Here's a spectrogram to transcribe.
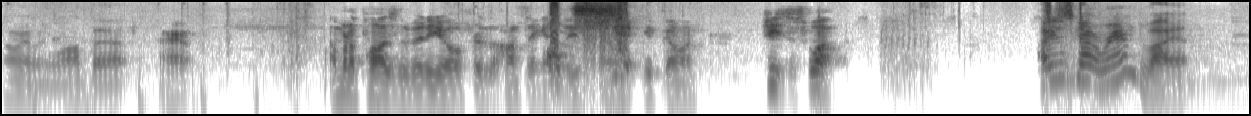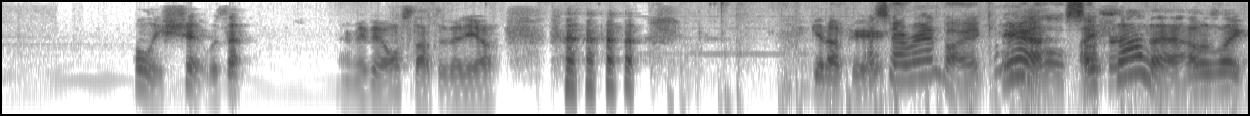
I don't really want that. All right. I'm gonna pause the video for the hunting at Oh, least. and shit! Keep going. Jesus, what? I just got rammed by it. Holy shit! Was that? Or maybe I won't stop the video. Get up I here. just got rammed by it. Come here, Yeah, little I saw that. I was like,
